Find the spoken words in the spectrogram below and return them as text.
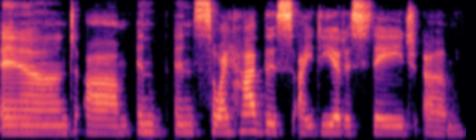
And um and and so I had this idea to stage um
